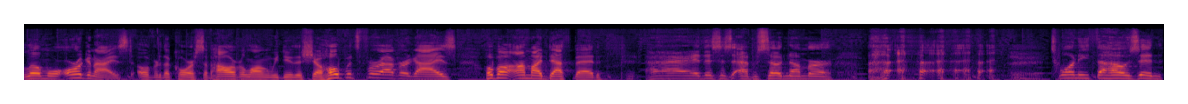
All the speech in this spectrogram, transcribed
a little more organized over the course of however long we do the show. Hope it's forever, guys. Hope I'm on my deathbed. Hey, this is episode number 20,000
